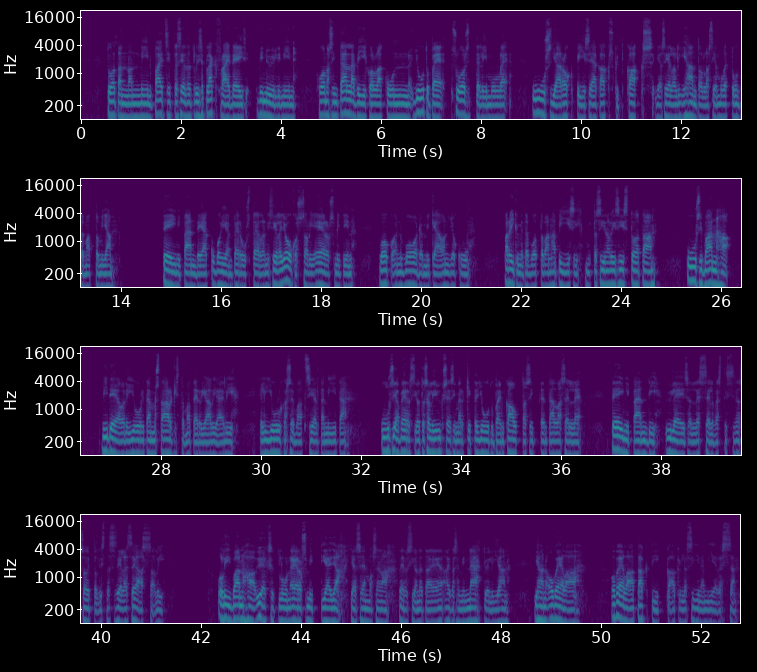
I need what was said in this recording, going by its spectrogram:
tuotannon, niin paitsi että sieltä tuli se Black Friday-vinyyli, niin huomasin tällä viikolla, kun YouTube suositteli mulle – uusia rockbiisejä 22, ja siellä oli ihan tollasia mulle tuntemattomia teinibändejä kuvien perusteella, niin siellä joukossa oli Aerosmithin Walk on Water, mikä on joku parikymmentä vuotta vanha biisi, mutta siinä oli siis tuota, uusi vanha video, eli juuri tämmöistä arkistomateriaalia, eli, eli julkaisevat sieltä niitä uusia versioita. Se oli yksi esimerkki, että YouTuben kautta sitten tällaiselle – teinibändi yleisölle selvästi siinä soittolistassa siellä seassa oli, oli vanhaa 90-luvun Aerosmithia ja, ja semmoisena versiona, jota ei aikaisemmin nähty, eli ihan, ihan ovelaa, ovelaa taktiikkaa kyllä siinä mielessä.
